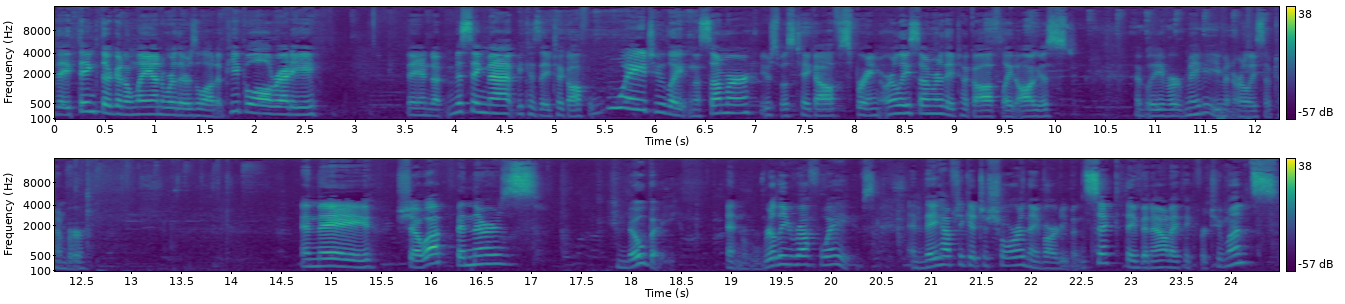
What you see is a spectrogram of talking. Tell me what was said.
They think they're going to land where there's a lot of people already. They end up missing that because they took off way too late in the summer. You're supposed to take off spring, early summer. They took off late August, I believe, or maybe even early September. And they show up, and there's nobody and really rough waves. And they have to get to shore, and they've already been sick. They've been out, I think, for two months.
